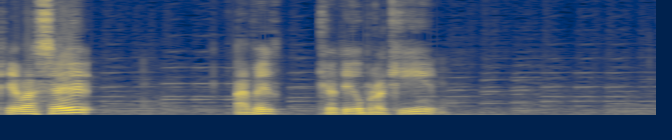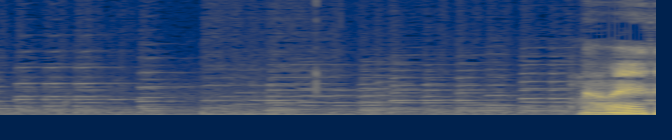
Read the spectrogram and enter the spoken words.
Que va a ser... A ver, que lo tengo por aquí. A ver.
